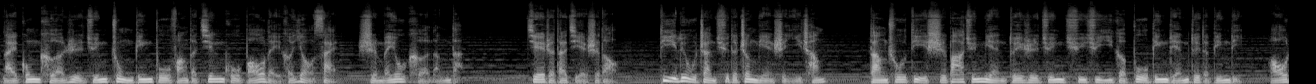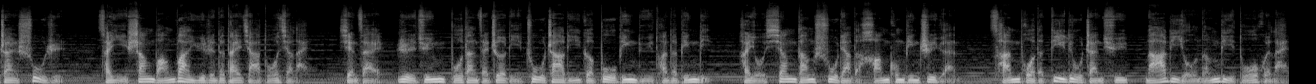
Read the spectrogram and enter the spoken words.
来攻克日军重兵布防的坚固堡垒和要塞是没有可能的。接着他解释道：“第六战区的正面是宜昌，当初第十八军面对日军区区一个步兵连队的兵力，鏖战数日，才以伤亡万余人的代价夺下来。现在日军不但在这里驻扎了一个步兵旅团的兵力，还有相当数量的航空兵支援，残破的第六战区哪里有能力夺回来？”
